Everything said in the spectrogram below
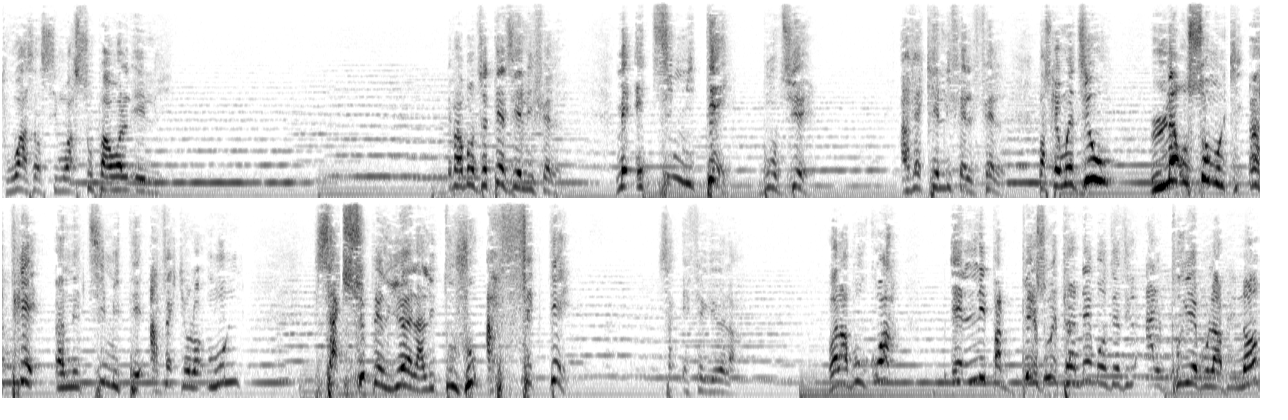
Trois ans, six mois, sous parole Élie. Pas bon Dieu te dit fait. Mais intimité, bon Dieu, avec Élie fait. Parce que moi, je dis, là où sont qui entrent en intimité avec l'autre monde, ça supérieur là, il est toujours affecté. Ça inférieur là. Voilà pourquoi Élie n'a pas besoin d'entendre mon Dieu dire, elle prier pour la pluie. Non.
